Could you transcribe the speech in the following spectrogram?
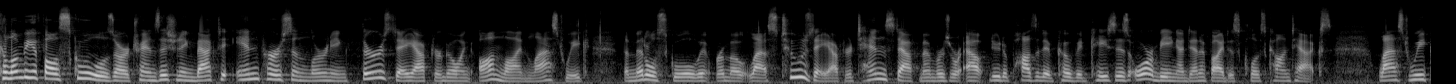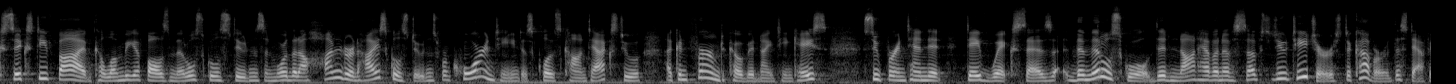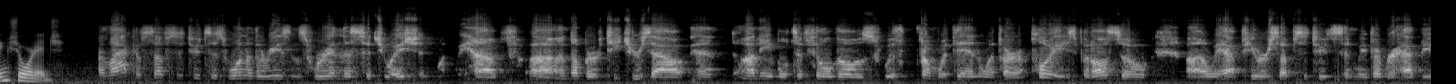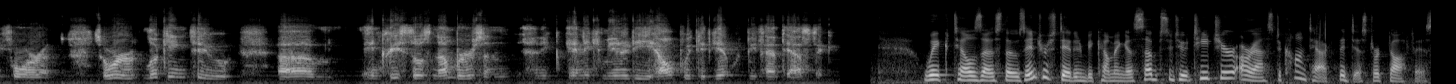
Columbia Falls schools are transitioning back to in-person learning Thursday after going online last week. The middle school went remote last Tuesday after 10 staff members were out due to positive COVID cases or being identified as close contacts. Last week, 65 Columbia Falls middle school students and more than 100 high school students were quarantined as close contacts to a confirmed COVID-19 case. Superintendent Dave Wicks says the middle school did not have enough substitute teachers to cover the staffing shortage. Our lack of substitutes is one of the reasons we're in this situation when we have uh, a number of teachers out and unable to fill those with from within with our employees, but also uh, we have fewer substitutes than we've ever had before. And so we're looking to um, increase those numbers and any, any community help we could get would be fantastic. Wick tells us those interested in becoming a substitute teacher are asked to contact the district office.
